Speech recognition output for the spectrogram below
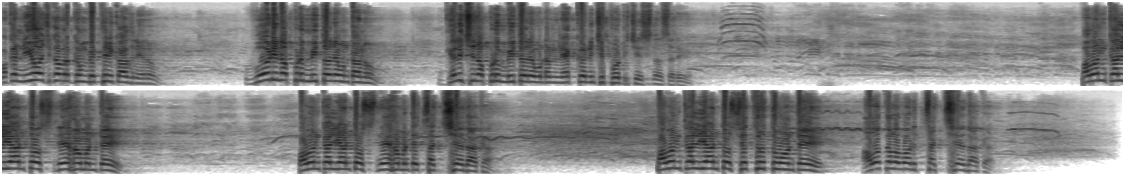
ఒక నియోజకవర్గం వ్యక్తిని కాదు నేను. ఓడినప్పుడు మీతోనే ఉంటాను. గెలిచినప్పుడు మీతోనే ఉంటాను. నేను ఎక్కడి నుంచి పోటీ చేసినా సరే. పవన్ కళ్యాణ్తో స్నేహం అంటే పవన్ కళ్యాణ్తో స్నేహం అంటే చచ్చేదాకా. పవన్ కళ్యాణ్తో శత్రుత్వం అంటే అవతల వాడు చచ్చేదాకా.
